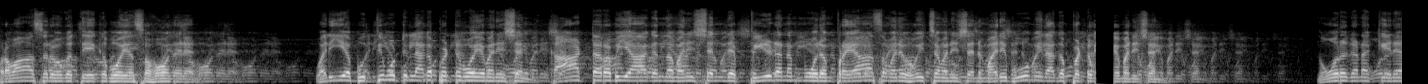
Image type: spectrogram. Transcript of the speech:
പ്രവാസ ലോകത്തേക്ക് പോയ സഹോദരൻ. വലിയ ബുദ്ധിമുട്ടിൽ അകപ്പെട്ടു പോയ മനുഷ്യൻ കാട്ടറബിയാകുന്ന മനുഷ്യന്റെ പീഡനം മൂലം പ്രയാസം അനുഭവിച്ച മനുഷ്യൻ മരുഭൂമിയിൽ അകപ്പെട്ടു മനുഷ്യൻ. നൂറുകണക്കിന്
